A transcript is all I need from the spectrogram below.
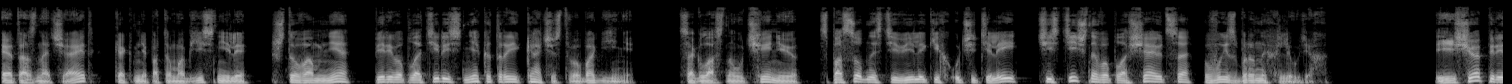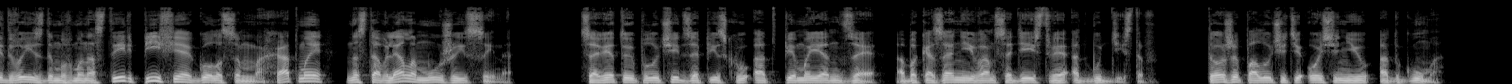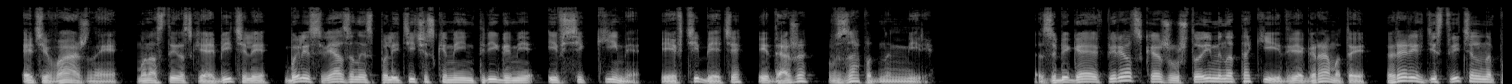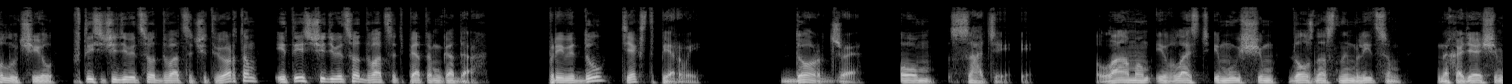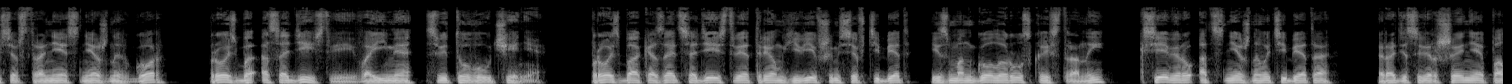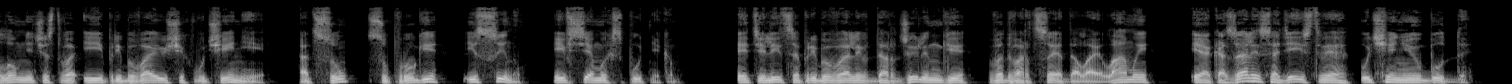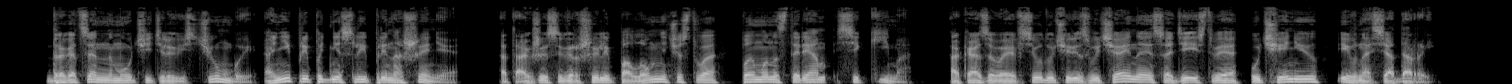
Это означает, как мне потом объяснили, что во мне перевоплотились некоторые качества богини. Согласно учению, способности великих учителей частично воплощаются в избранных людях. Еще перед выездом в монастырь Пифия голосом Махатмы наставляла мужа и сына. «Советую получить записку от Пемаянзе об оказании вам содействия от буддистов. Тоже получите осенью от Гума». Эти важные монастырские обители были связаны с политическими интригами и в Сиккиме, и в Тибете, и даже в западном мире. Забегая вперед, скажу, что именно такие две грамоты Рерих действительно получил в 1924 и 1925 годах. Приведу текст первый. Дордже, Ом Сати. Ламам и власть имущим должностным лицам, находящимся в стране снежных гор, просьба о содействии во имя святого учения. Просьба оказать содействие трем явившимся в Тибет из монголо-русской страны к северу от снежного Тибета ради совершения паломничества и пребывающих в учении отцу, супруге и сыну и всем их спутникам. Эти лица пребывали в Дарджилинге во дворце Далай-ламы и оказали содействие учению Будды. Драгоценному учителю из Чумбы они преподнесли приношение, а также совершили паломничество по монастырям Секима, оказывая всюду чрезвычайное содействие учению и внося дары.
